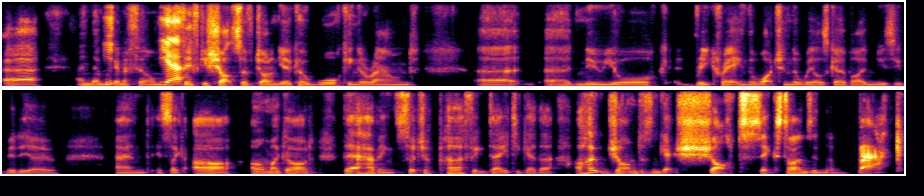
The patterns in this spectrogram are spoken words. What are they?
Uh, and then we're going to film yeah. 50 shots of John and Yoko walking around uh, uh, New York, recreating the Watching the Wheels Go By music video. And it's like, ah, oh my God, they're having such a perfect day together. I hope John doesn't get shot six times in the back.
